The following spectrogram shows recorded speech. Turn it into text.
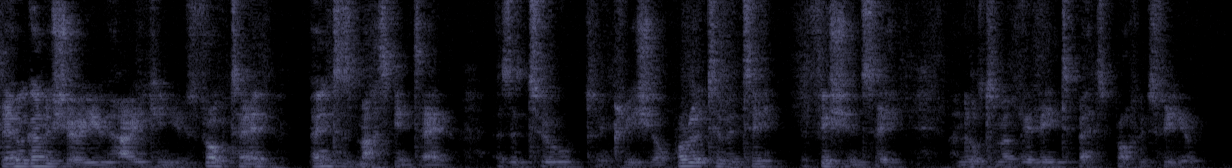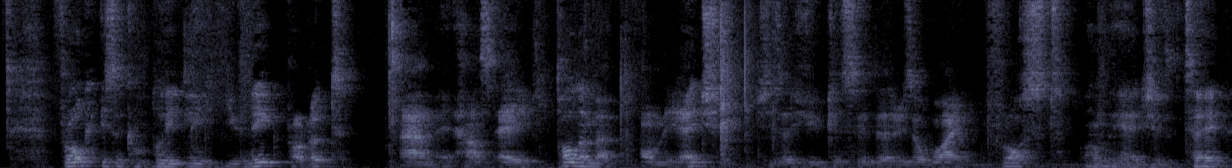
Today we're going to show you how you can use frog tape, painter's masking tape as a tool to increase your productivity, efficiency and ultimately lead to better profits for you. Frog is a completely unique product. Um, it has a polymer on the edge, which is as you can see there is a white frost on the edge of the tape.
